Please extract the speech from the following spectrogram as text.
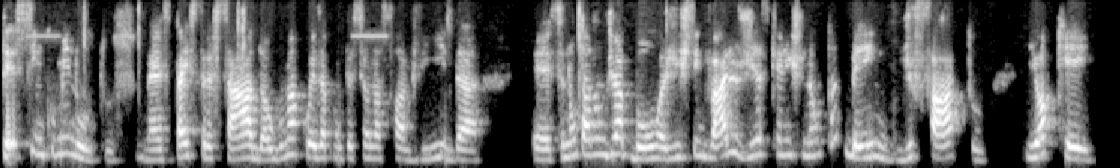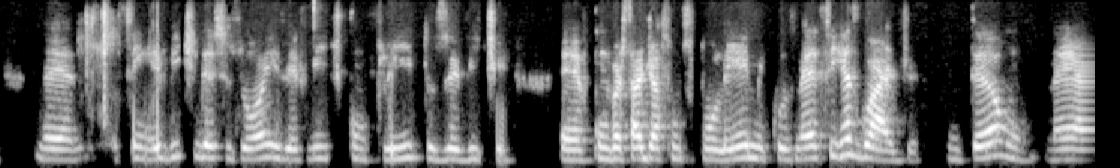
ter cinco minutos, né? Você tá estressado, alguma coisa aconteceu na sua vida, é, você não tá num dia bom, a gente tem vários dias que a gente não tá bem, de fato, e ok, né? Assim, evite decisões, evite conflitos, evite é, conversar de assuntos polêmicos, né? Se resguarde. Então, né,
